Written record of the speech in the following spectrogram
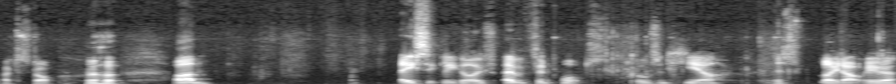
I had to stop. um, basically guys, everything what goes in here is laid out here.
